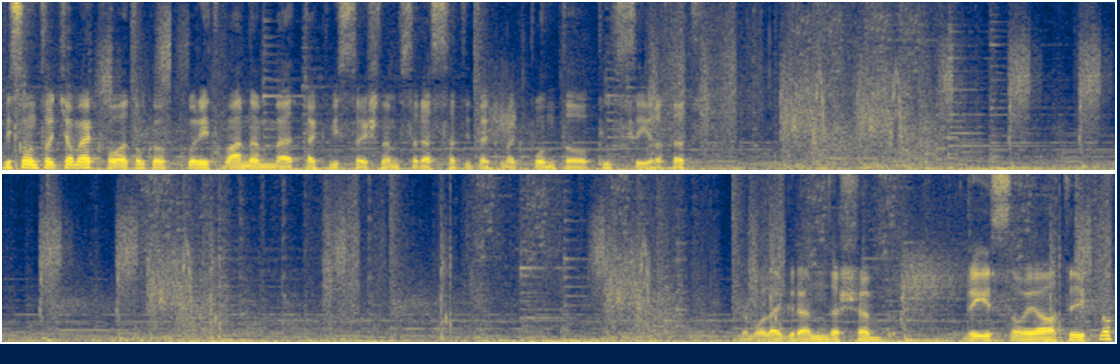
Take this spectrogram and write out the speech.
Viszont, hogyha meghaltok, akkor itt már nem mehettek vissza, és nem szerezhetitek meg pont a plusz életet. Nem a legrendesebb része a játéknak.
